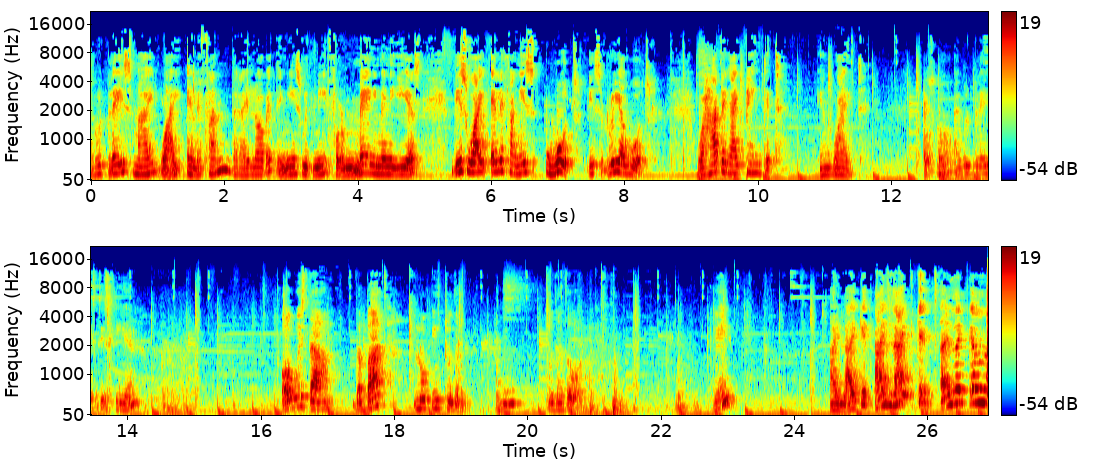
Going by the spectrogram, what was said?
I will place my white elephant that I love it and is with me for many, many years. This white elephant is wood, it's real wood. What happened, I painted in white. So I will place this here. Always the, the butt looking to the, to the door. Okay? I like it, I like it, I like it.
